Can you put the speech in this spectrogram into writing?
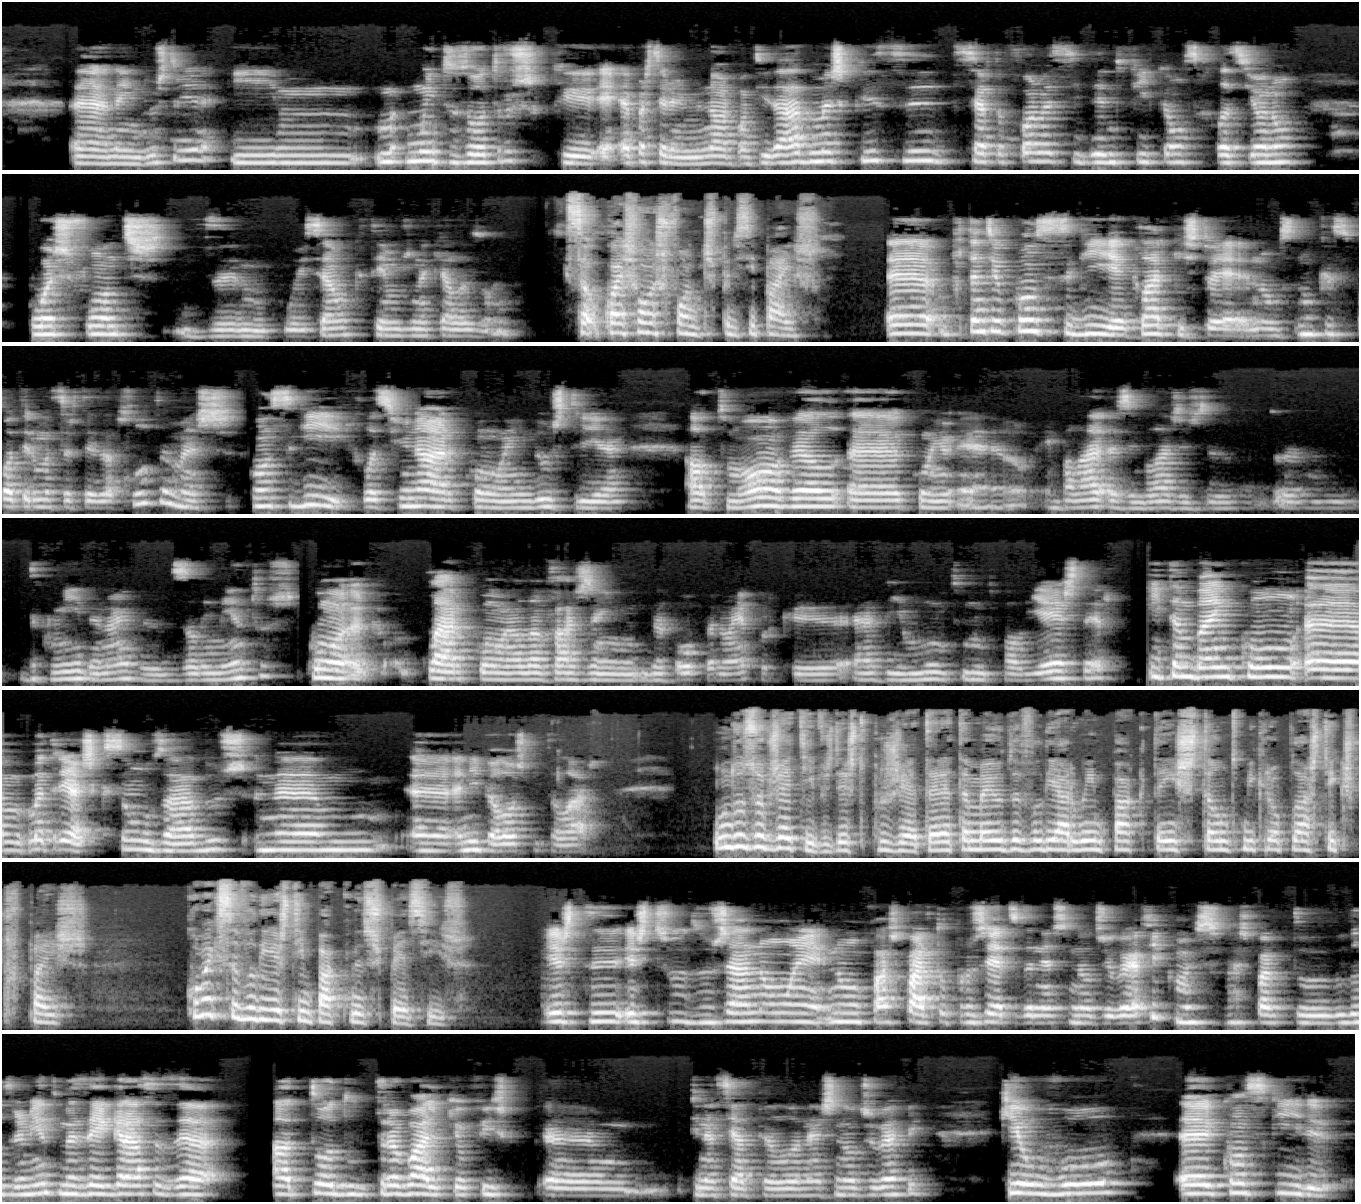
uh, na indústria, e um, muitos outros que apareceram em menor quantidade, mas que, se, de certa forma, se identificam, se relacionam com as fontes de poluição que temos naquela zona. Quais são as fontes principais? Uh, portanto, eu conseguia, claro que isto é, não, nunca se pode ter uma certeza absoluta, mas consegui relacionar com a indústria automóvel, uh, com uh, embala as embalagens de, de, de, comida, não é? de, dos alimentos, com a, claro, com a lavagem da roupa, não é? Porque havia muito, muito poliéster, e também com materiais que são usados na, a nível hospitalar. Um dos objetivos deste projeto era também o de avaliar o impacto da ingestão de microplásticos por peixe. Como é que se avalia este impacto nas espécies? Este, este estudo já não, é, não faz parte do projeto da National Geographic, mas faz parte do, do doutoramento, mas é graças a, a, todo o trabalho que eu fiz, um, financiado pela National Geographic, que eu vou uh, conseguir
